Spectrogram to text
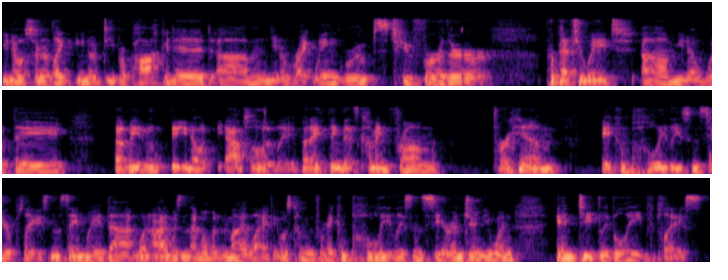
you know, sort of like you know, deeper pocketed um, you know, right wing groups to further perpetuate um, you know, what they I mean, you know, absolutely. But I think that's coming from for him a completely sincere place in the same way that when I was in that moment in my life, it was coming from a completely sincere and genuine and deeply believed place.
